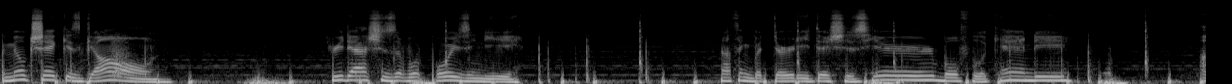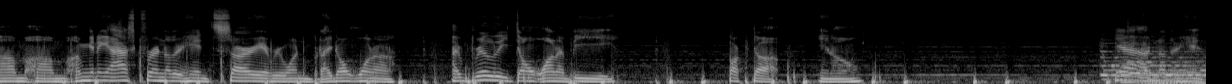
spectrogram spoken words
The milkshake is gone. Three dashes of what poisoned ye. Nothing but dirty dishes here. Bowl full of candy. Um, um, I'm gonna ask for another hint. Sorry, everyone, but I don't wanna. I really don't wanna be fucked up, you know? Yeah, another hint.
